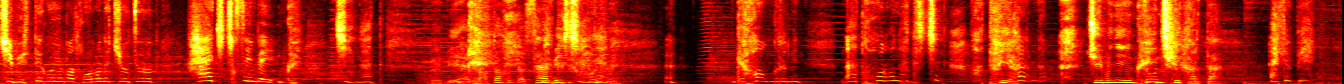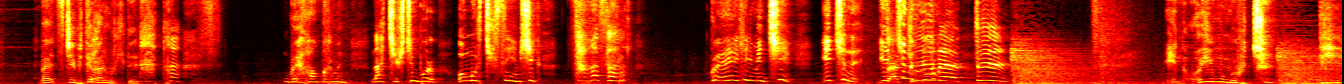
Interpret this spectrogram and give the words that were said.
Чи бэртээгүй юм бол хурууны чи өзөрөд хайжчихсан юм бэ? Үгүй. Чи над би харин одоохондоо сайн мэдчихгүй л байна. ингээ хонгор минь над хуруунууд чинь одоо Яа. яана. Чи миний энэ зүүн чихийг хардаа. Алуу би Байц чи битгий гар хүрэлтэй. наатха. Үгүй хонгор минь наа чиг чин бүр өмөрчгсөн юм шиг цагаан сарл. Үгүй эли минь чи эн чин эн За чин тийм ээ тийм. Энэ оюун өвчин би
